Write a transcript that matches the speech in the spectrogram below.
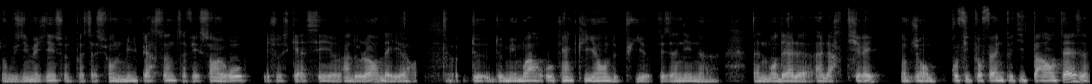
Donc vous imaginez sur une prestation de 1000 personnes, ça fait 100 euros, quelque chose qui est assez indolore. D'ailleurs, de, mémoire, aucun client depuis ces années n'a demandé à la, retirer. Donc j'en profite pour faire une petite parenthèse.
